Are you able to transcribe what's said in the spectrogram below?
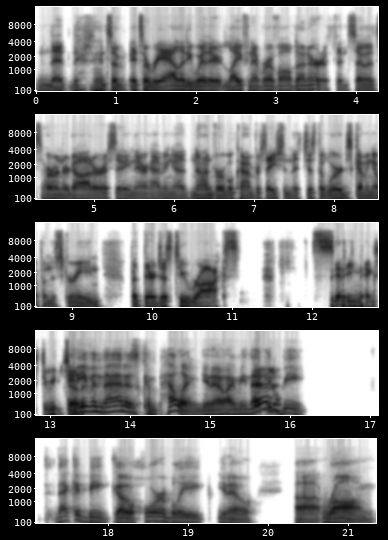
and that it's a it's a reality where their life never evolved on earth and so it's her and her daughter are sitting there having a nonverbal conversation that's just the words coming up on the screen but they're just two rocks sitting next to each and other. And even that is compelling you know? I mean that Yeah. could be that could be go horribly you know uh wrong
